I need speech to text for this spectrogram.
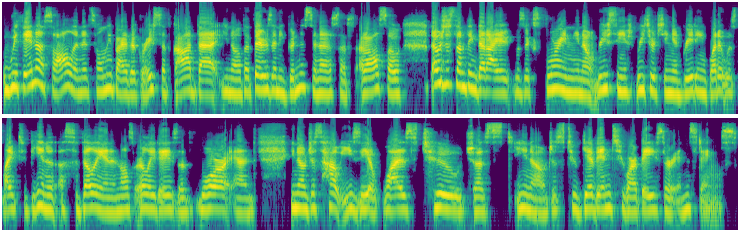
within us all. And it's only by the grace of God that, you know, that there's any goodness in us at all. So that was just something that I was exploring, you know, researching and reading what it was like to be in a, a civilian in those early days of war and, you know, just how easy it was to just, you know, just to give into our baser instincts.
